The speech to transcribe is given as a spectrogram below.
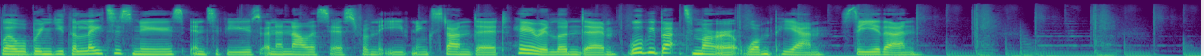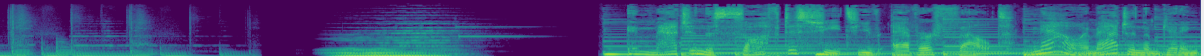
where we'll bring you the latest news, interviews, and analysis from the Evening Standard here in London. We'll be back tomorrow at 1 pm. See you then. Imagine the softest sheets you've ever felt. Now imagine them getting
